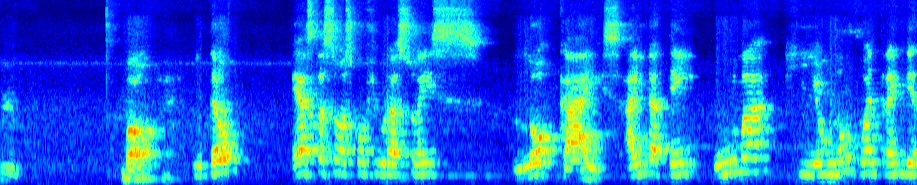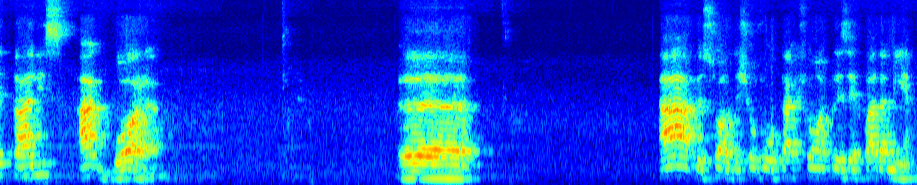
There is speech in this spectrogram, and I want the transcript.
Hum. Bom, então, estas são as configurações locais. Ainda tem uma que eu não vou entrar em detalhes agora. Uh... Ah, pessoal, deixa eu voltar, que foi uma presepada minha.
